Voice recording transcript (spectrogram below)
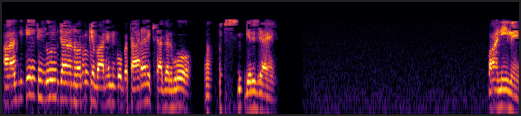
آگے جانوروں کے بارے میں وہ بتا رہے کہ اگر وہ گر جائیں۔ پانی میں،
